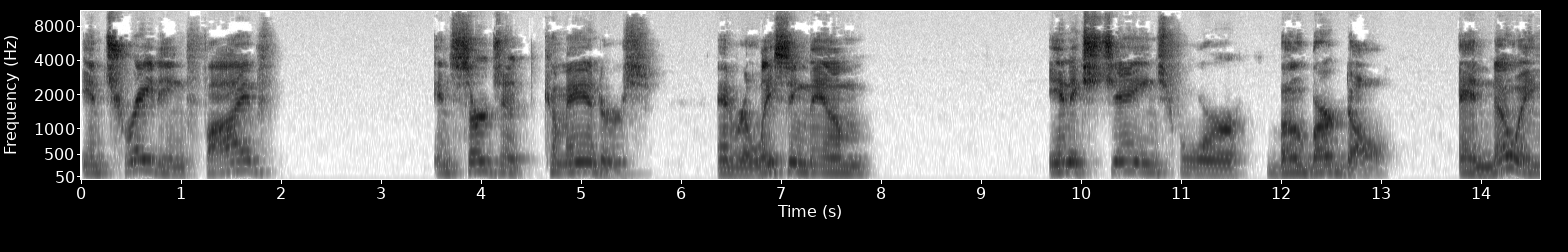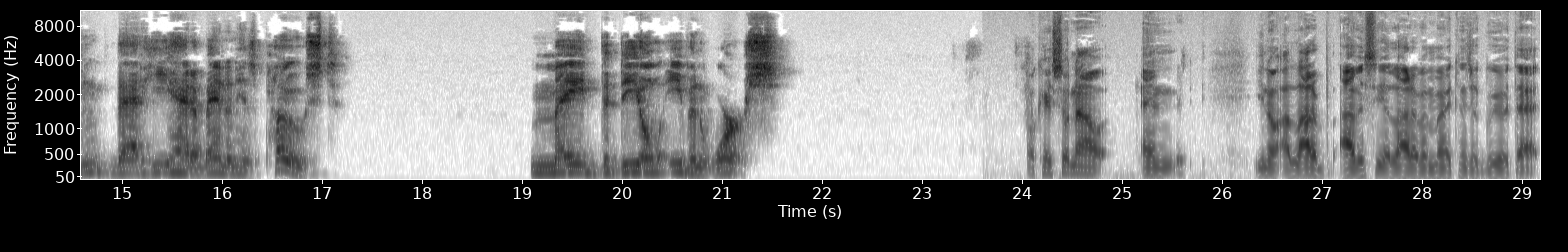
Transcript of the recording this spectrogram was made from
in trading five insurgent commanders and releasing them in exchange for Bowe Bergdahl and knowing that he had abandoned his post made the deal even worse. Okay, so now, and you know, a lot of obviously a lot of Americans agree with that.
